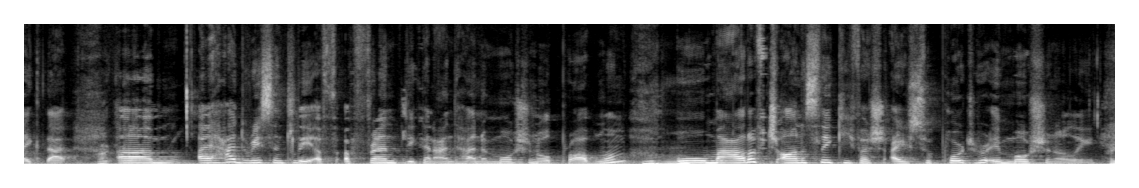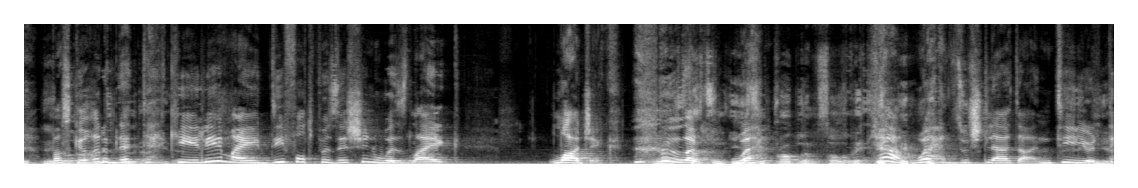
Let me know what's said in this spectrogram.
like that Okay. um, I had recently a, f- a friend اللي كان عندها an emotional problem Mm-hmm. وما عرفتش honestly كيفاش I support her emotionally I- I باسكو don't know غير how to بدات do that تحكي لي my default position was like logic Yeah, like such an easy واحد problem solving يا واحد زوج ثلاثة انت you're Yeah.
